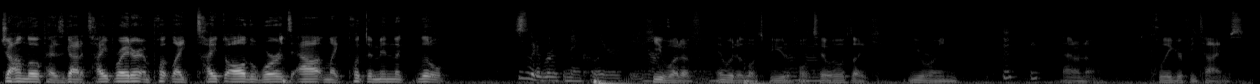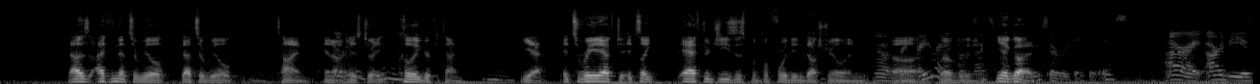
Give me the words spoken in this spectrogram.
John Lopez, got a typewriter and put like typed all the words out and like put them in the little. He would have wrote them in calligraphy. He would have. It would have looked beautiful mm-hmm. too. It looked like you were in. I don't know, calligraphy times. That was. I think that's a real. That's a real time in our history. yeah. Calligraphy time. Yeah, it's right after. It's like after Jesus, but before the industrial and Oh, uh. Are you ready revolution. Yeah, go ahead. You're so ridiculous. All right, RD is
